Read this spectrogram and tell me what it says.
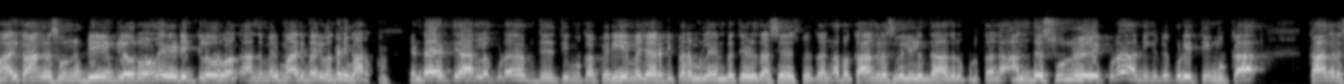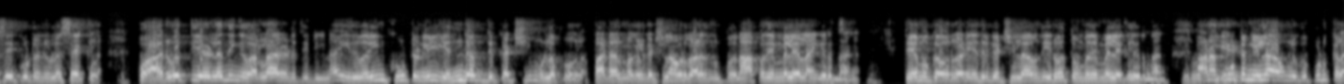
மாறி காங்கிரஸ் ஒண்ணு டிஎம்கேல வருவாங்க ஏடிஎம்கேல வருவாங்க. அந்த மாதிரி மாறி மாறி வந்து மாறும். ரெண்டாயிரத்தி ஆறுல கூட திமுக பெரிய மெஜாரிட்டி பெற முடியல. எண்பத்தி ஏழு தான் சேர்த்தாங்க அப்ப காங்கிரஸ் வெளியில இருந்து ஆதரவு கொடுத்தாங்க. அந்த சூழ்நிலை கூட அன்னைக்கு இருக்கக்கூடிய திமுக காங்கிரஸை கூட்டணி உள்ள சேர்க்கல. இப்போ அறுபத்தி ஏழுல இருந்து இங்க வரலாறு எடுத்துட்டீங்கன்னா இதுவரையும் கூட்டணியில் எந்த கட்சியும் உள்ள போகல. பாட்டாள் மக்கள் கட்சி எல்லாம் ஒரு காலத்து முப்பது நாற்பது எம்எல்ஏ எல்லாம் இங்க இருந்தாங்க. தேமுக ஒரு காலம் எதிர்கட்சியில வந்து இருபத்தி ஒன்பது எம்எல்ஏக்கள் இருந்தாங்க. ஆனா. கூட்டணியில அவங்களுக்கு கொடுக்கல.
